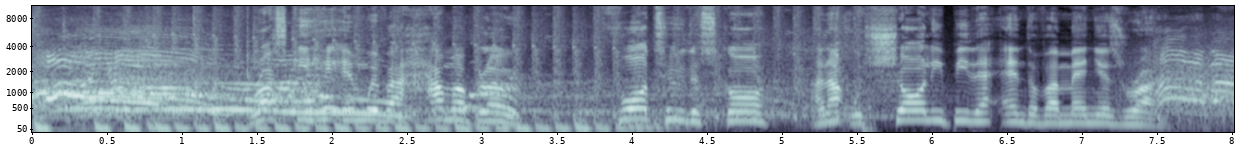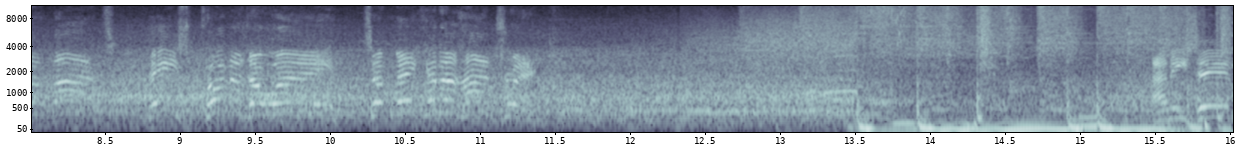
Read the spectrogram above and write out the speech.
Oh! Rusky hit him with a hammer blow. 4-2 the score, and that would surely be the end of Amenya's run. How about that? He's put it away to make it a hat trick. And he's in.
